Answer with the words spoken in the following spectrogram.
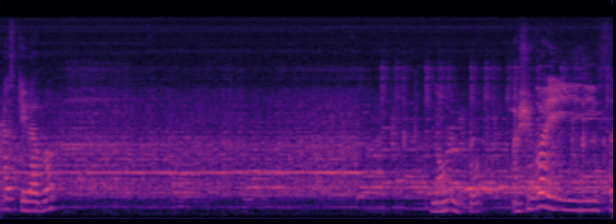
Place qui est là-bas. Non, même pas. Ah, je sais pas, il, ça,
